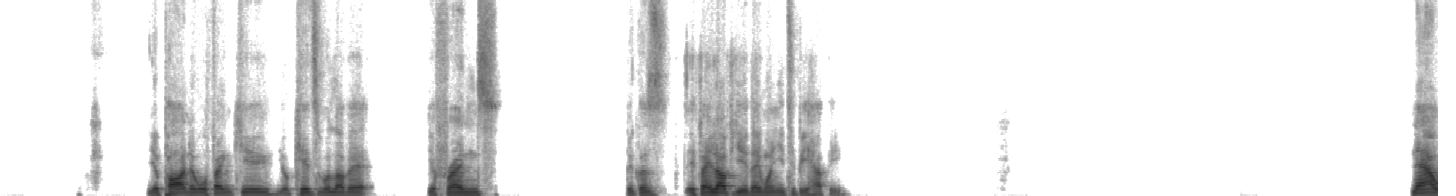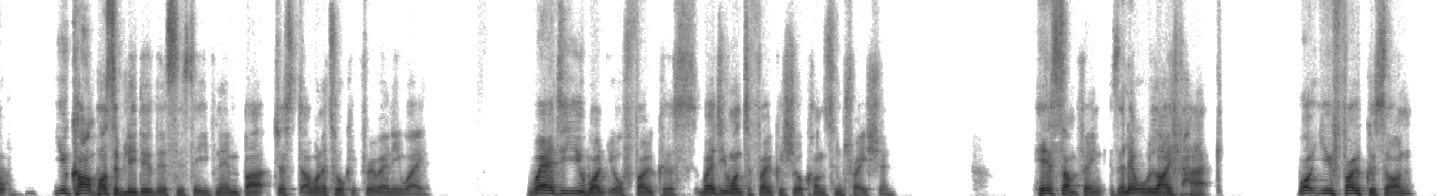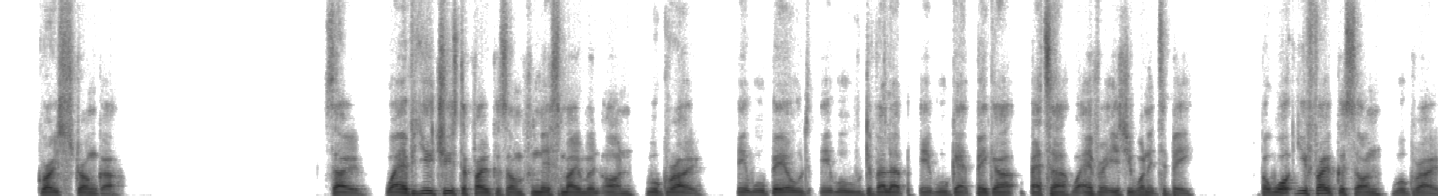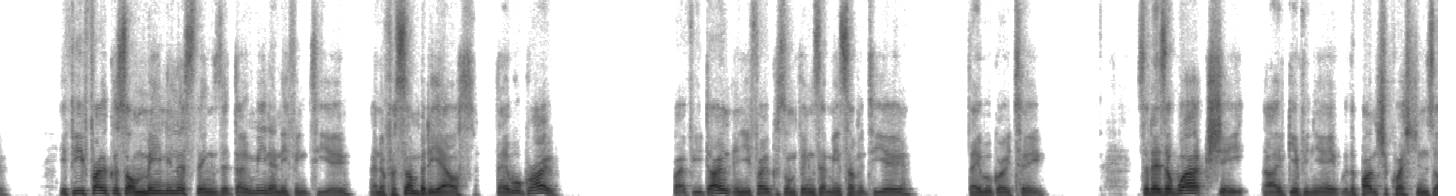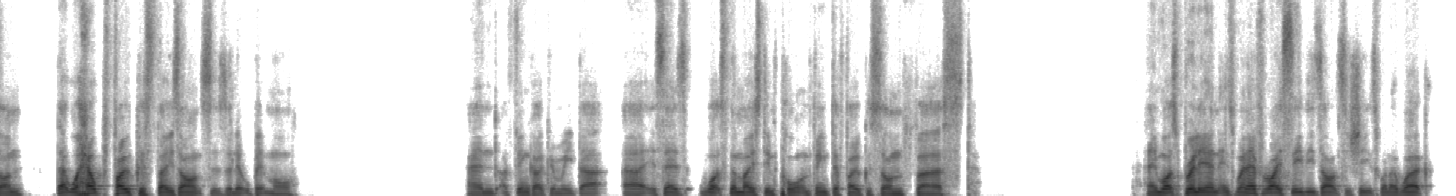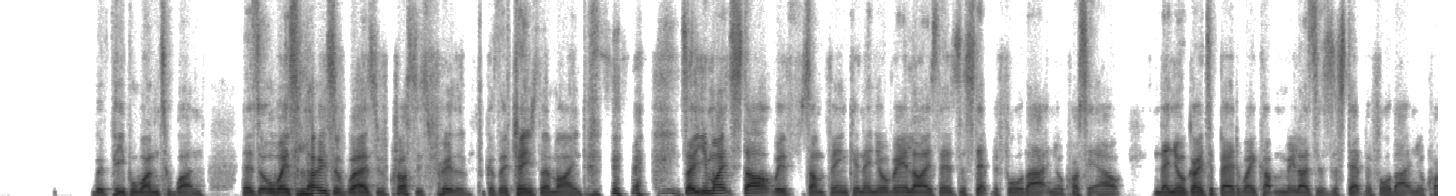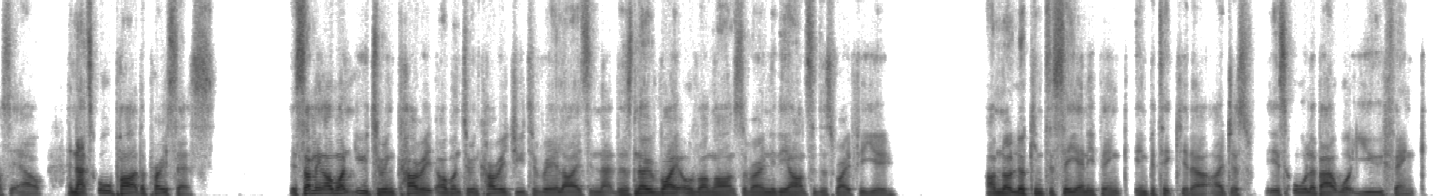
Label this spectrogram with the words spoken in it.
Your partner will thank you. Your kids will love it. Your friends, because if they love you, they want you to be happy. Now, you can't possibly do this this evening, but just I want to talk it through anyway. Where do you want your focus? Where do you want to focus your concentration? Here's something, it's a little life hack. What you focus on grows stronger. So, whatever you choose to focus on from this moment on will grow it will build, it will develop, it will get bigger, better, whatever it is you want it to be. But what you focus on will grow. If you focus on meaningless things that don't mean anything to you and for somebody else, they will grow. But if you don't and you focus on things that mean something to you, they will grow too. So there's a worksheet that I've given you with a bunch of questions on that will help focus those answers a little bit more and I think I can read that. Uh, it says, What's the most important thing to focus on first? And what's brilliant is whenever I see these answer sheets, when I work with people one to one, there's always loads of words with crosses through them because they've changed their mind. so you might start with something and then you'll realize there's a step before that and you'll cross it out. And then you'll go to bed, wake up and realize there's a step before that and you'll cross it out. And that's all part of the process. It's something I want you to encourage. I want to encourage you to realize in that there's no right or wrong answer, only the answer that's right for you. I'm not looking to see anything in particular. I just, it's all about what you think.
